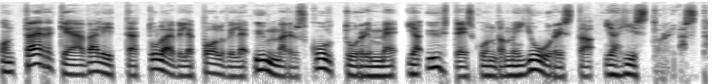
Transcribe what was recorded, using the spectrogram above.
On tärkeää välittää tuleville polville ymmärrys kulttuurimme ja yhteiskuntamme juurista ja historiasta.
